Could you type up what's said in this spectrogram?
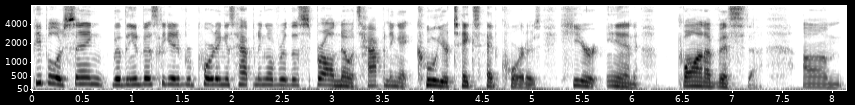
People are saying that the investigative reporting is happening over the sprawl. No, it's happening at Cool Your Takes headquarters here in Bonavista. Um,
